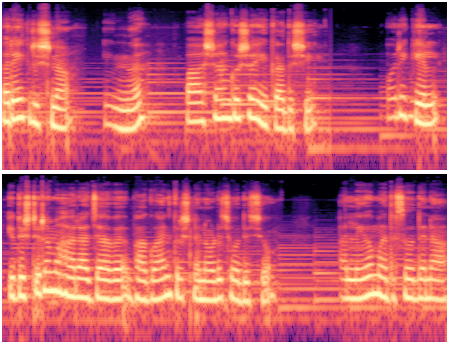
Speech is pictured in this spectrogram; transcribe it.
ഹരേ കൃഷ്ണ. ഇന്ന് പാശാങ്കുശ ഏകാദശി. ഒരിക്കൽ യുധിഷ്ഠിര മഹാരാജാവ് ഭഗവാൻ കൃഷ്ണനോട് ചോദിച്ചു അല്ലയോ മധുസൂദന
